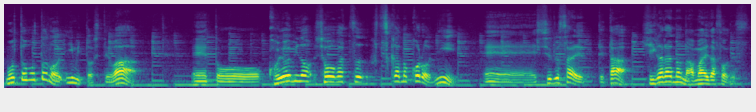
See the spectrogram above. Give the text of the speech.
もともとの意味としては、えーと、暦の正月2日の頃に、えー、記されてた日柄の名前だそうです。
